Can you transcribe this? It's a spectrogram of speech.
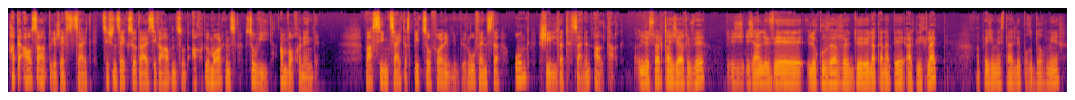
hat er außerhalb der Geschäftszeit zwischen 6.30 Uhr abends und 8 Uhr morgens sowie am Wochenende. Wassim zeigt das Bitsofa neben dem Bürofenster und schildert seinen Alltag. Le soir, quand j'arrivais, enlevé le couvert de la canapé à clic-clac. Après, je m'installais pour dormir.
